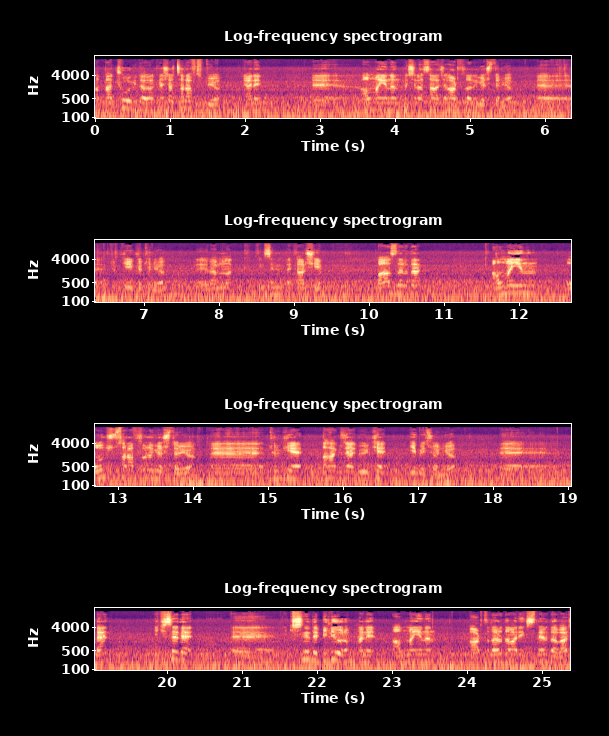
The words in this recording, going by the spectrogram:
hatta çoğu videolar arkadaşlar taraf tutuyor. Yani e, Almanya'nın mesela sadece artılarını gösteriyor. E, Türkiye'yi kötülüyor. E, ben buna kesinlikle karşıyım. Bazıları da Almanya'nın olumsuz taraflarını gösteriyor. E, Türkiye daha güzel bir ülke gibi söylüyor. E, ben ikisine de e, ikisini de biliyorum. Hani Almanya'nın artıları da var, eksileri de var.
